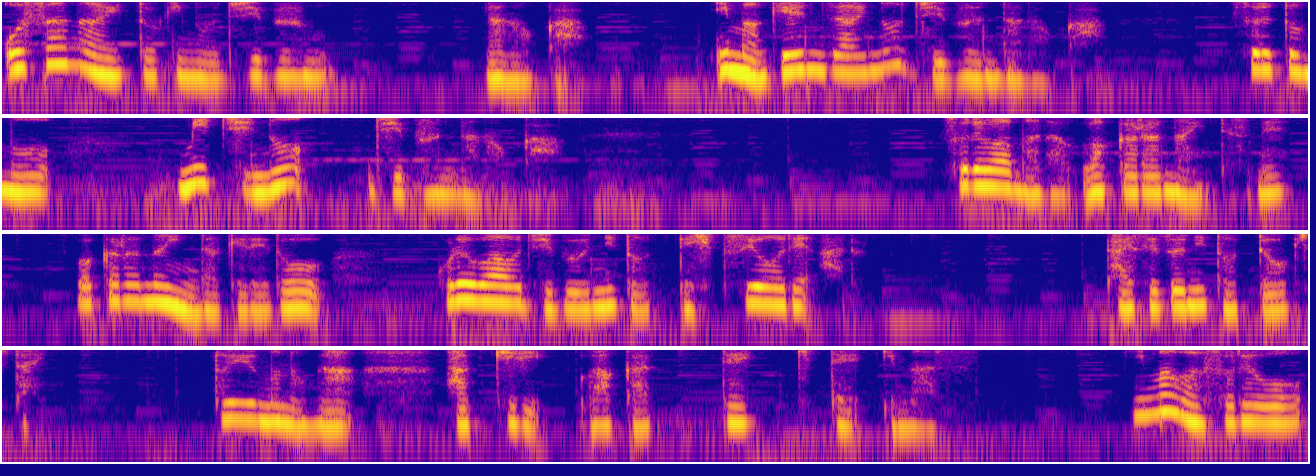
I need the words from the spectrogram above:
幼い時の自分なのか、今現在の自分なのか、それとも未知の自分なのか、それはまだわからないんですね。わからないんだけれど、これは自分にとって必要である。大切にとっておきたい。というものがはっきり分かってきています。今はそれを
